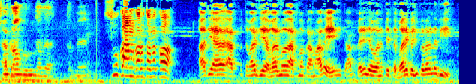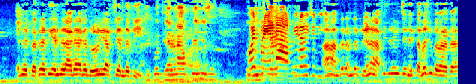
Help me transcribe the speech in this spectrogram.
શું કામ કરું દાદા? તમે? શું કામ કરું તમે કહો. આજે આ તમારે જે અવારમાં હાથમાં કામ આવે એ કામ કરે જાઓ અને તે તમારે કશું કરવાનું નથી. એને પ્રકૃતિ એને મેરા આગળ આગળ દોરડી આપશે અંદરથી. થી કોઈ પ્રેરણા આપી રહ્યું છે? કોઈ પ્રેરણા આપી રહ્યું છે હા અંદર અંદર પ્રેરણા આપી જ રહ્યું છે ને. તમે શું કરવાના હતા?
